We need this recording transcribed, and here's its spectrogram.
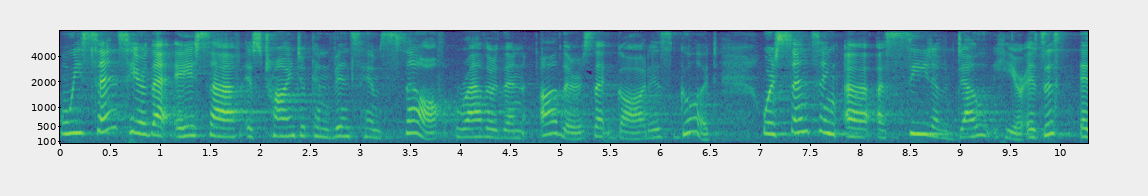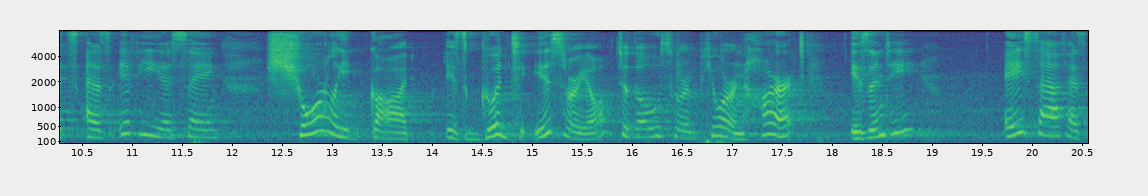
We sense here that Asaph is trying to convince himself rather than others that God is good. We're sensing a, a seed of doubt here. Is this, it's as if he is saying, Surely God is good to Israel, to those who are pure in heart, isn't he? Asaph has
